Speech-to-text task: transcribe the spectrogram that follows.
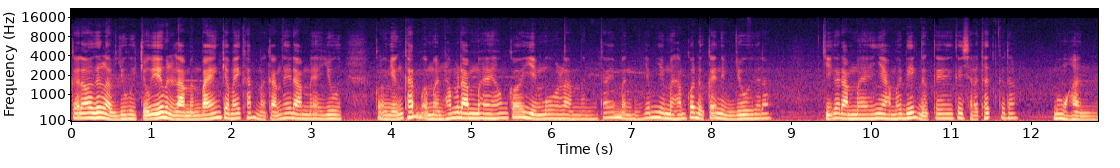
Cái đó rất là vui chủ yếu mình làm mình bán cho mấy khách mà cảm thấy đam mê vui. Còn những khách mà mình không có đam mê không có gì mua là mình thấy mình giống như mình không có được cái niềm vui cái đó chỉ có đam mê với nhau mới biết được cái cái sở thích cái đó. Mô hình.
